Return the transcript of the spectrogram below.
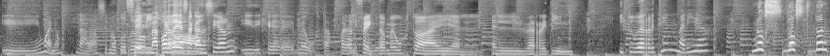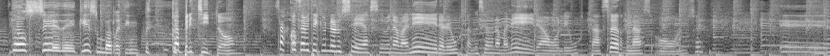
y bueno, nada, se me se ocurrió, eligió. me acordé de esa canción y dije, eh, me gusta. Para Perfecto, me gustó ahí el, el berretín. ¿Y tu berretín, María? No, no, no, no sé de qué es un berretín. Un caprichito. Esas cosas, viste, que uno no sé, hace de una manera, le gusta que sea de una manera, o le gusta hacerlas, o no sé. Eh,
